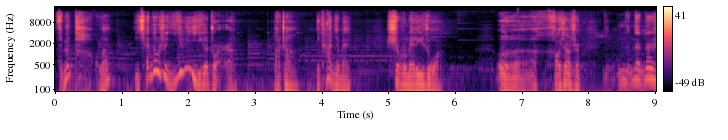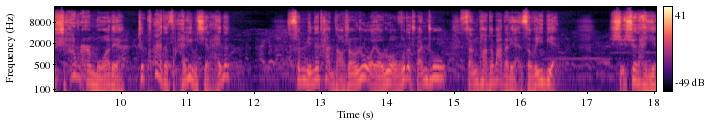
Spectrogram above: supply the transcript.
怎么倒了？以前都是一立一个准儿啊。老张，你看见没？是不是没立住啊？呃，好像是，那那那是啥玩意儿磨的呀？这筷子咋还立不起来呢？村民的探讨声若有若无的传出，三胖他爸的脸色微变。薛薛大姨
